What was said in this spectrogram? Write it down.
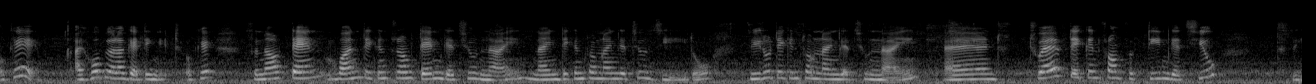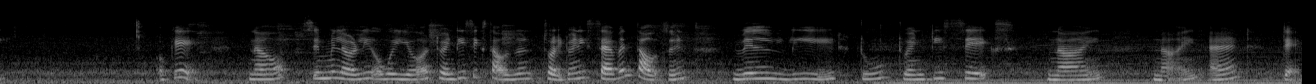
okay i hope you all are getting it okay? So now 10 1 taken from 10 gets you 9 9 taken from 9 gets you 0 0 taken from 9 gets you 9 and 12 taken from 15 gets you 3 okay? Now similarly over here 26000 sorry 27000 will lead to 26 9 9 and 10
